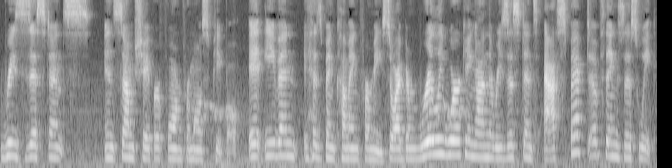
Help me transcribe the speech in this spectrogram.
resistance in some shape or form for most people. It even has been coming for me. So I've been really working on the resistance aspect of things this week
